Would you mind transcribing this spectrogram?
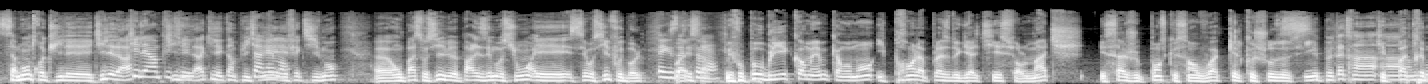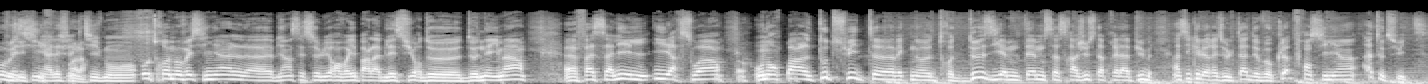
Ça montre qu'il est, qu'il est là, qu'il est impliqué, qu'il est là, qu'il est impliqué. effectivement, euh, on passe aussi par les émotions et c'est aussi le football. Exactement. Mais il faut pas oublier quand même qu'à un moment, il prend la place de Galtier sur le match et ça, je pense que ça envoie quelque chose aussi. C'est peut-être un, qui est pas très mauvais positif. signal, effectivement. Autre mauvais signal, eh bien, c'est celui renvoyé par la blessure de, Neymar euh, face à Lille hier soir. On en reparle tout de suite euh, avec notre deuxième thème. Ça sera juste après la pub, ainsi que les résultats de vos clubs franciliens. À tout de suite.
